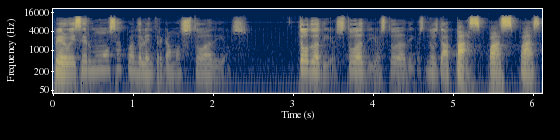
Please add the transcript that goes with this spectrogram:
Pero es hermosa cuando le entregamos todo a Dios. Todo a Dios, todo a Dios, todo a Dios. Nos da paz, paz, paz.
